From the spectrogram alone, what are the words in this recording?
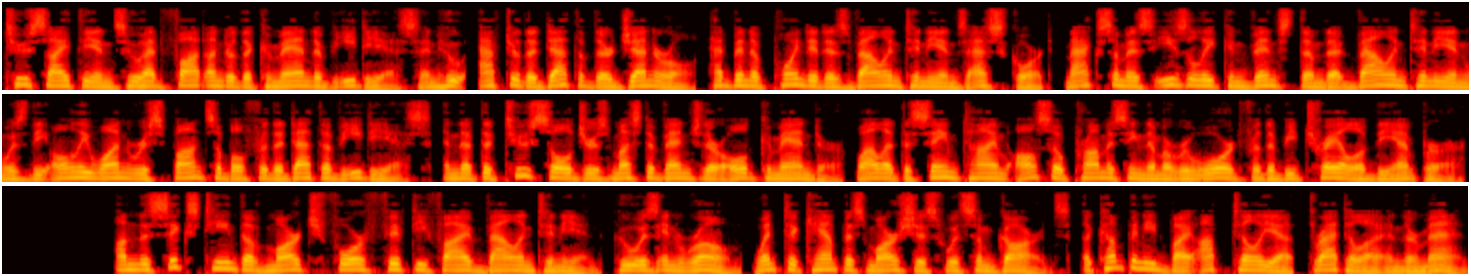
two Scythians who had fought under the command of Aetius and who, after the death of their general, had been appointed as Valentinian's escort. Maximus easily convinced them that Valentinian was the only one responsible for the death of Aetius, and that the two soldiers must avenge their old commander, while at the same time also promising them a reward for the betrayal of the emperor. On 16 March 455 Valentinian, who was in Rome, went to Campus Martius with some guards, accompanied by Optilia, Thratilla and their men.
